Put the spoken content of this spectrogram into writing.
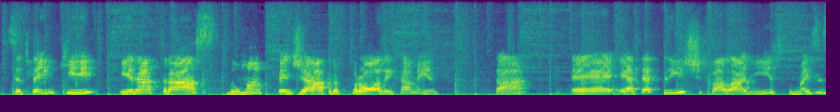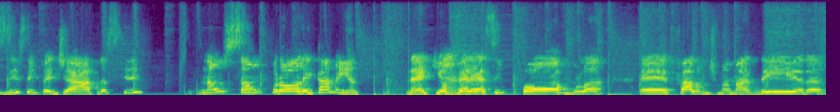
você tem que ir atrás de uma pediatra pró-aleitamento, tá? É, é até triste falar isso, mas existem pediatras que não são pró-aleitamento, né? Que uhum. oferecem fórmula, é, falam de mamadeira,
